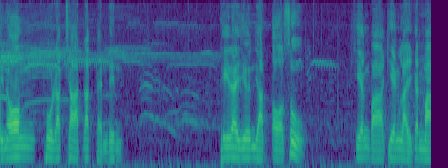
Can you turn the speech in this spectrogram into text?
พี่น้องผู้รักชาติรักแผ่นดิน ที่ได้ยืนหยัดต่อสู้ เคียงบ่าเคียงไหลกันมา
